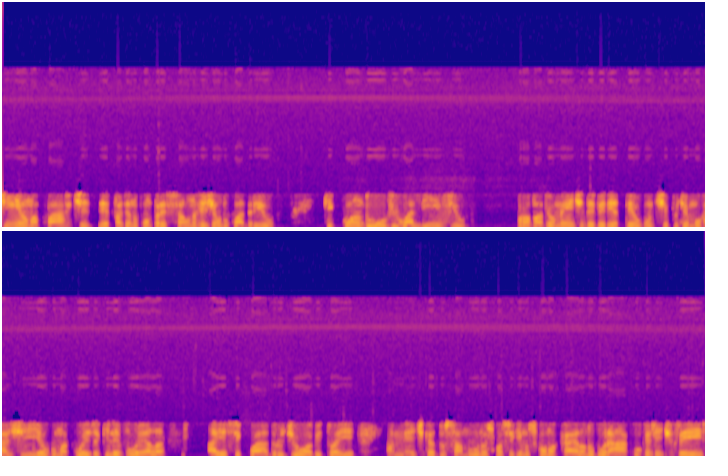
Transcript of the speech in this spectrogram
tinha uma parte é, fazendo compressão na região do quadril, que quando houve o alívio, provavelmente deveria ter algum tipo de hemorragia, alguma coisa que levou ela a esse quadro de óbito aí. A médica do SAMU, nós conseguimos colocar ela no buraco que a gente fez,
